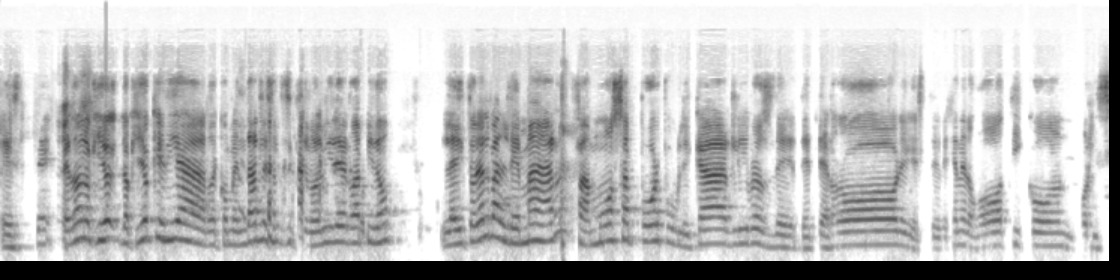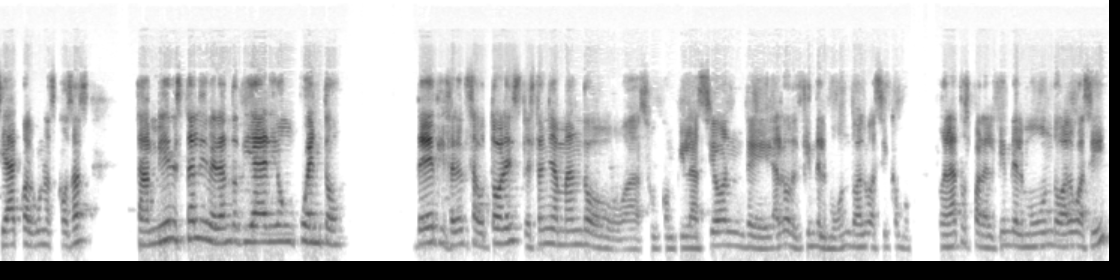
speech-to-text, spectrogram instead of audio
Este, perdón, lo que, yo, lo que yo quería recomendarles antes de que se me olvide rápido la editorial Valdemar, famosa por publicar libros de, terror, este, de género gótico, policíaco, algunas cosas, también está liberando diario un cuento de diferentes autores. Le están llamando a su compilación de algo del fin del mundo, algo así como relatos para el fin del mundo, algo así.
